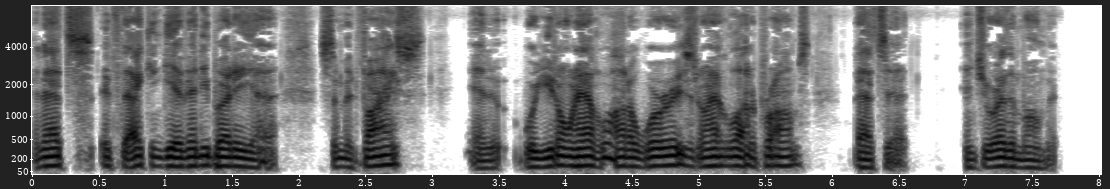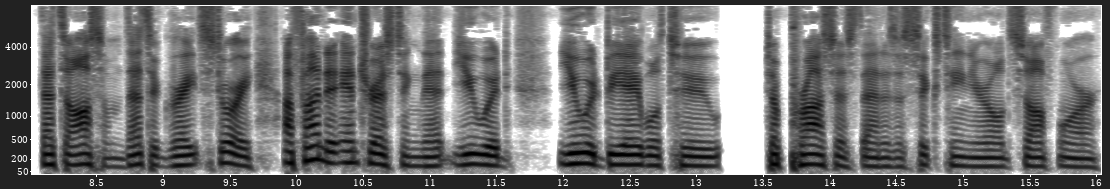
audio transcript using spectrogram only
And that's, if I can give anybody uh, some advice and where you don't have a lot of worries, don't have a lot of problems, that's it. Enjoy the moment. That's awesome. That's a great story. I find it interesting that you would, you would be able to to process that as a 16 year old sophomore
